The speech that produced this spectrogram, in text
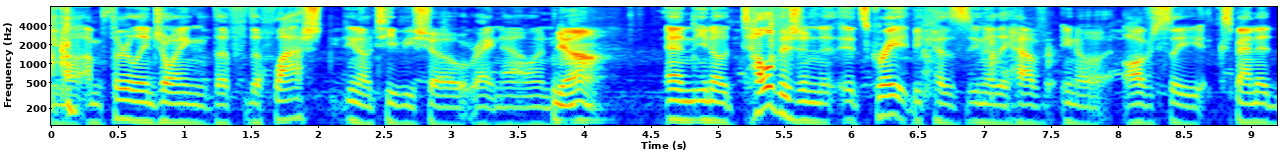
you know I'm thoroughly enjoying the the Flash you know TV show right now and yeah, and you know television it's great because you know they have you know obviously expanded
